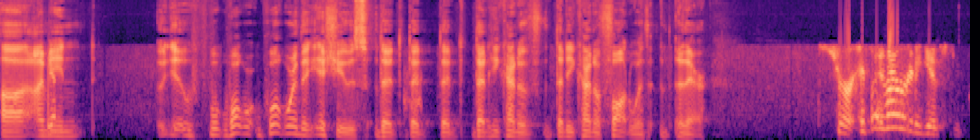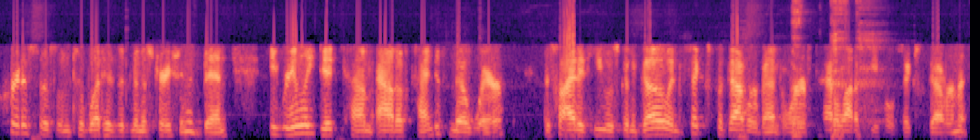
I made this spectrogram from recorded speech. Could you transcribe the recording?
Uh, I mean, what what were the issues that, that, that, that he kind of that he kind of fought with there? Sure. If, if I were going to give some criticism to what his administration had been, he really did come out of kind of nowhere. Decided he was going to go and fix the government, or had a lot of people fix the government.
